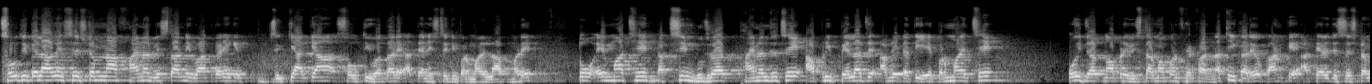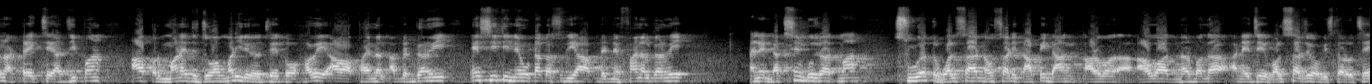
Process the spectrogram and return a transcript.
સૌથી પહેલા હવે સિસ્ટમના ફાઇનલ વિસ્તારની વાત કરીએ કે ક્યાં ક્યાં સૌથી વધારે અત્યારની સ્થિતિ પ્રમાણે લાભ મળે. તો એમાં છે દક્ષિણ ગુજરાત ફાઇનલ જે છે, આપણી પહેલા જે અપડેટ હતી એ પ્રમાણે છે. કોઈ જાતનો આપણે વિસ્તારમાં પણ ફેરફાર નથી કર્યો કારણ કે અત્યારે જે સિસ્ટમના ટ્રેક છે, હજી પણ આ પ્રમાણે જ જોવા મળી રહ્યો છે. તો હવે આ ફાઇનલ અપડેટ ગણવી. એંશીથી નેવું ટકા સુધી આ અપડેટને ફાઇનલ ગણવી. અને દક્ષિણ ગુજરાતમાં સુરત, વલસાડ, નવસારી, તાપી, ડાંગ આવવા નર્મદા અને જે વલસાડ જેવા વિસ્તારો છે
